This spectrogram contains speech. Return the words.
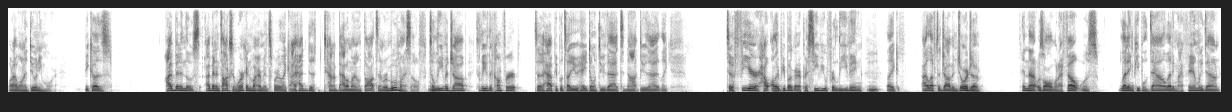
what I want to do anymore, because I've been in those I've been in toxic work environments where like I had to kind of battle my own thoughts and remove myself to mm-hmm. leave a job, to leave the comfort, to have people tell you, "Hey, don't do that," to not do that, like to fear how other people are going to perceive you for leaving. Mm-hmm. Like I left a job in Georgia and that was all what I felt was letting people down, letting my family down,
